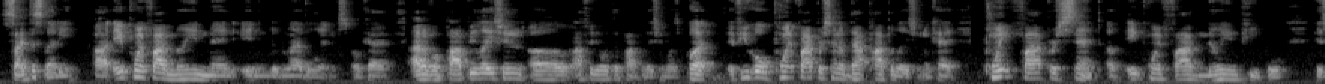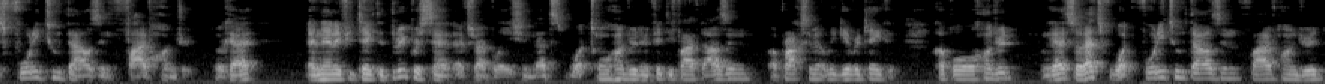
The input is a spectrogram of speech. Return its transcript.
cite the study. Uh, 8.5 million men in the Netherlands. Okay, out of a population of I forget what the population was, but if you go 0.5 percent of that population, okay, 0.5 percent of 8.5 million people is 42,500. Okay, and then if you take the 3% extrapolation, that's what, 255,000 approximately, give or take a couple hundred. Okay, so that's what, 42,500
